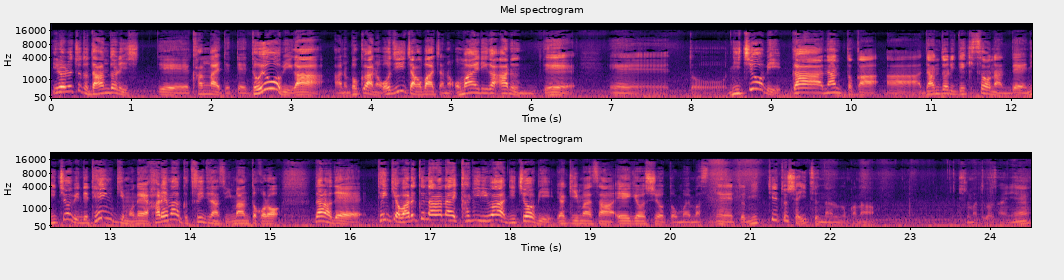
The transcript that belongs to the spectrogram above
いろいろちょっと段取りして、考えてて、土曜日が、あの、僕はあの、おじいちゃんおばあちゃんのお参りがあるんで、えー、と、日曜日がなんとか、あ段取りできそうなんで、日曜日で天気もね、晴れマークついてたんですよ、今のところ。なので、天気が悪くならない限りは、日曜日、焼き芋屋さん営業しようと思いますね。えっ、と、日程としてはいつになるのかな？ちょっと待ってくださいね。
